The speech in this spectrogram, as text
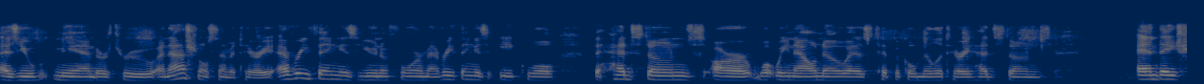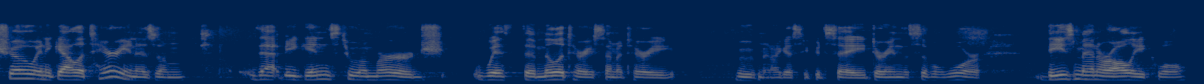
as you meander through a national cemetery. Everything is uniform, everything is equal. The headstones are what we now know as typical military headstones. And they show an egalitarianism that begins to emerge with the military cemetery movement, I guess you could say, during the Civil War. These men are all equal.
